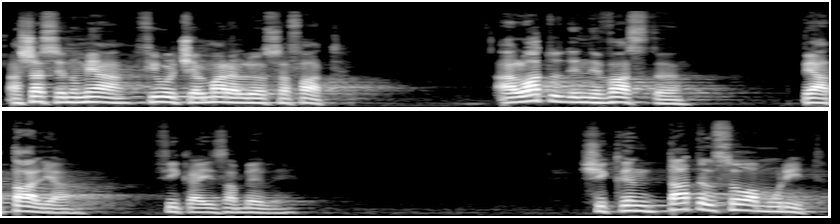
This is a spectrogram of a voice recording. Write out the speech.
așa se numea fiul cel mare al lui Iosafat, a luat-o de nevastă pe Atalia, fica Izabelei. Și când tatăl său a murit,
